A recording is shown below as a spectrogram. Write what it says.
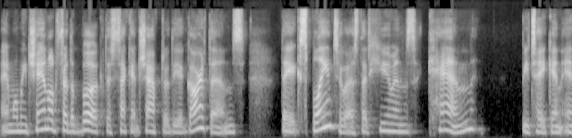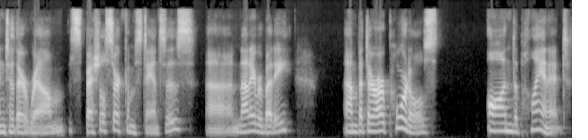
And when we channeled for the book the second chapter the agarthans they explained to us that humans can be taken into their realm special circumstances uh, not everybody um, but there are portals on the planet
